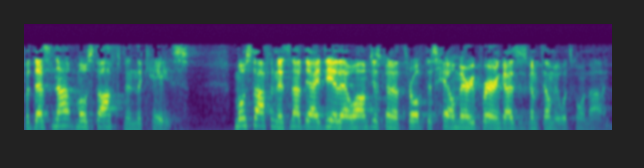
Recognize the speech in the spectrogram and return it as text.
But that's not most often the case. Most often it's not the idea that, well, I'm just going to throw up this Hail Mary prayer and God's just going to tell me what's going on.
